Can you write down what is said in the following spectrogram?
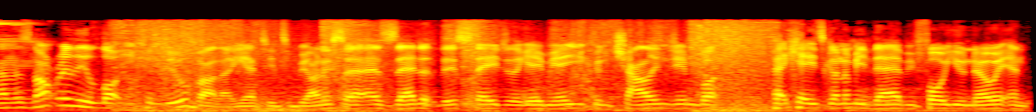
and there's not really a lot you can do about that yet, to be honest. As Zed at this stage of the game, yeah, you can challenge him, but Peke is going to be there before you know it, and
